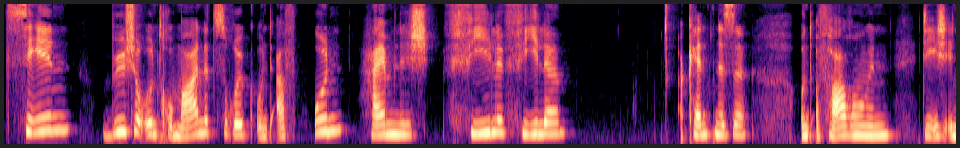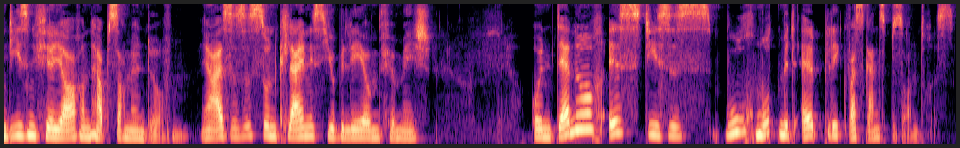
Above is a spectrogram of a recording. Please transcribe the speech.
zehn Bücher und Romane zurück und auf unheimlich viele, viele Erkenntnisse und Erfahrungen, die ich in diesen vier Jahren habe sammeln dürfen. Ja, also es ist so ein kleines Jubiläum für mich. Und dennoch ist dieses Buch Mord mit Elbblick was ganz Besonderes.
